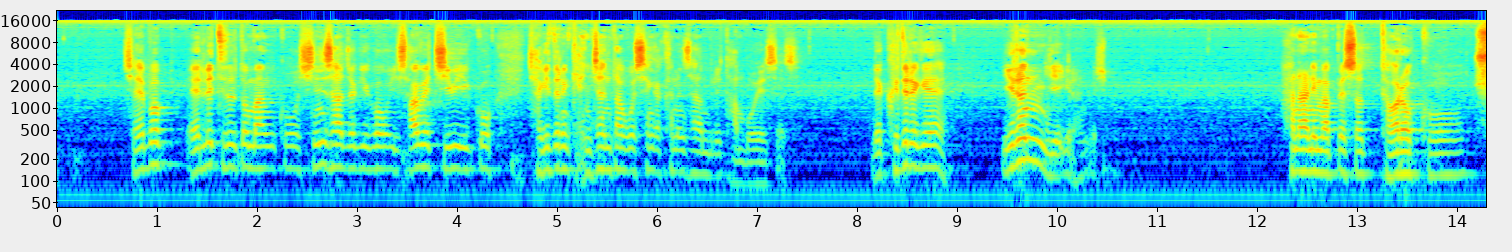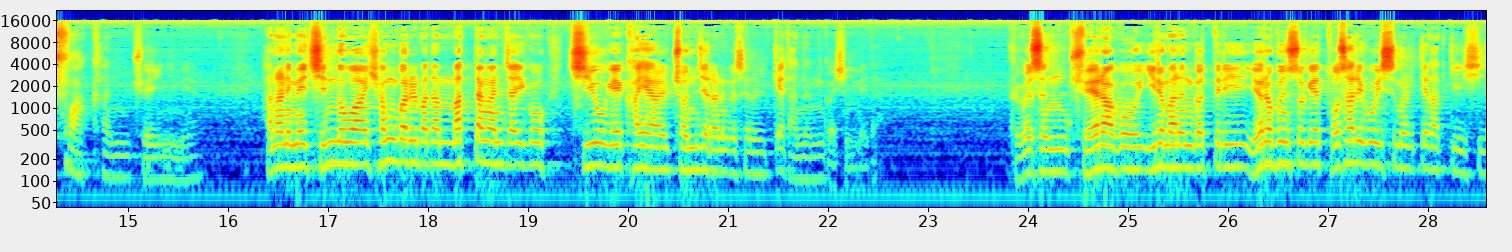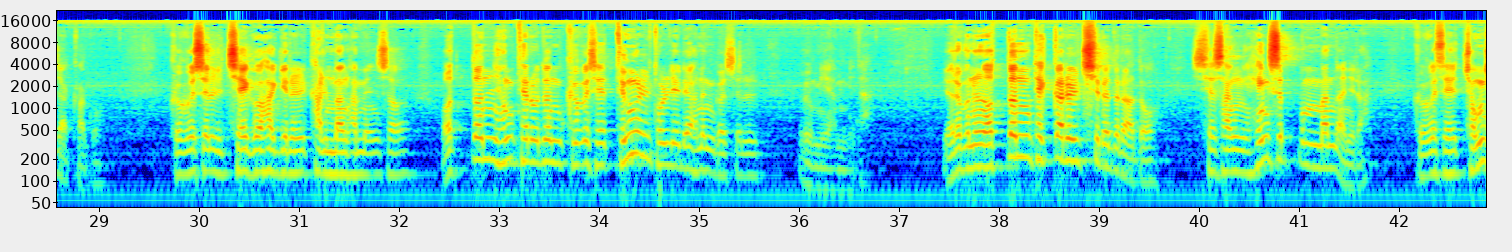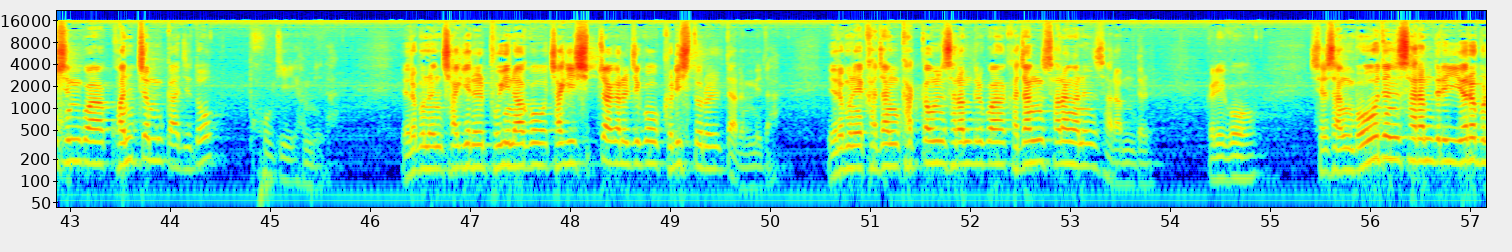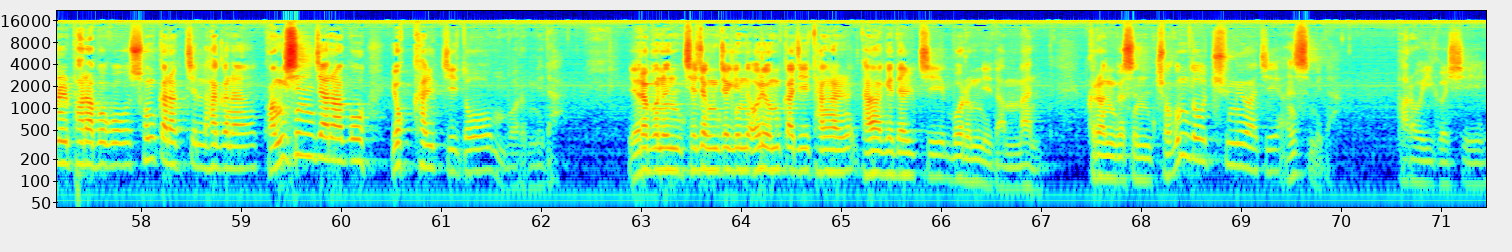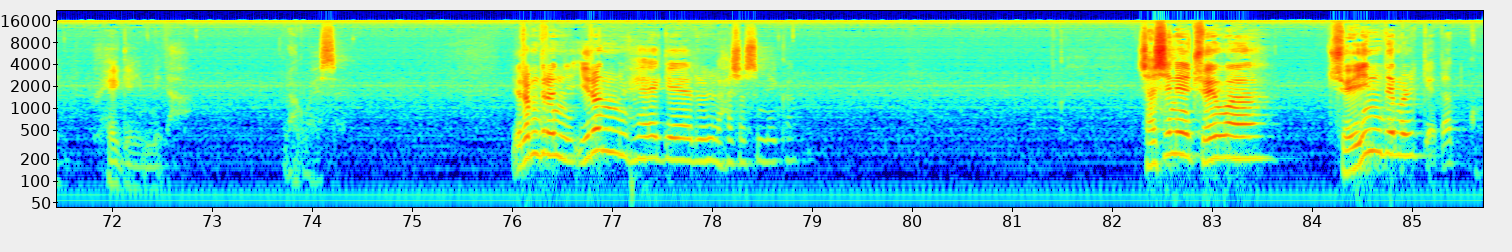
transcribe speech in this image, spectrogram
제법 엘리트들도 많고 신사적이고 사회 지위 있고 자기들은 괜찮다고 생각하는 사람들이 다 모여 있었어요. 근데 그들에게 이런 얘기를 한 것입니다. 하나님 앞에서 더럽고 추악한 죄인이며 하나님의 진노와 형벌을 받아 마땅한 자이고 지옥에 가야 할 존재라는 것을 깨닫는 것입니다. 그것은 죄라고 이름하는 것들이 여러분 속에 도사리고 있음을 깨닫기 시작하고 그것을 제거하기를 갈망하면서 어떤 형태로든 그것에 등을 돌리려 하는 것을 의미합니다. 여러분은 어떤 대가를 치르더라도 세상 행습뿐만 아니라 그것의 정신과 관점까지도 포기합니다. 여러분은 자기를 부인하고 자기 십자가를 지고 그리스도를 따릅니다. 여러분의 가장 가까운 사람들과 가장 사랑하는 사람들, 그리고 세상 모든 사람들이 여러분을 바라보고 손가락질 하거나 광신자라고 욕할지도 모릅니다. 여러분은 재정적인 어려움까지 당할, 당하게 될지 모릅니다만, 그런 것은 조금도 중요하지 않습니다. 바로 이것이 회개입니다. 라고 했어요. 여러분들은 이런 회개를 하셨습니까? 자신의 죄와 죄인됨을 깨닫고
